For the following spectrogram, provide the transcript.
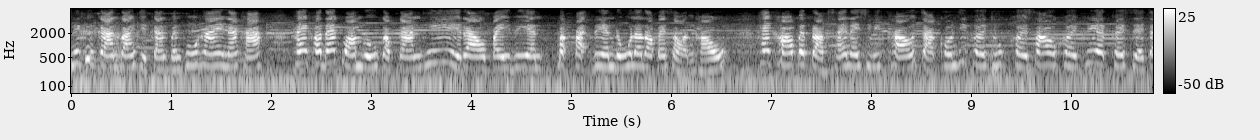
นี่คือการวางจิตการเป็นผู้ให้นะคะ ให้เขาได้ความรู้กับการที่เราไปเรียนปะปะเรียนรู้แล้วเราไปสอนเขา ให้เขาไปปรับใช้ในชีวิตเขา จากคนที่เคยทุกข์เคยเศร้าเคยเครียด เคยเสียใจ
